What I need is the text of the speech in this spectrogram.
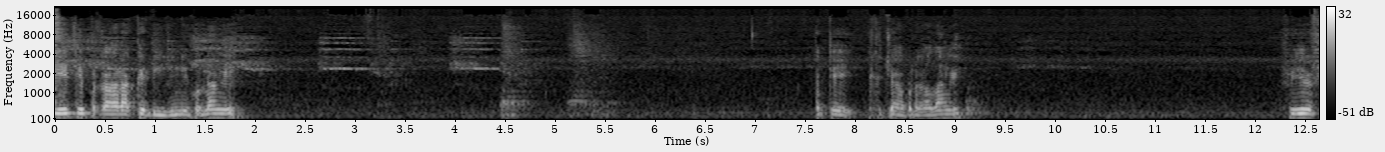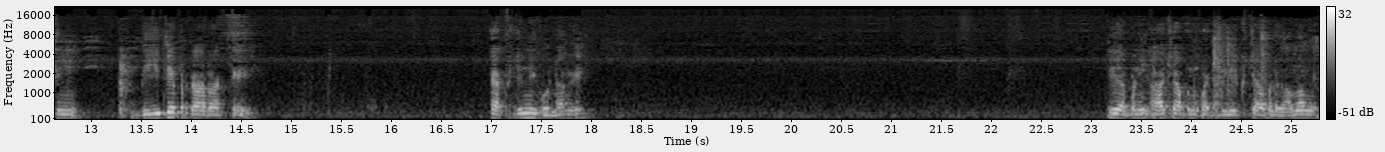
A ਤੇ ਪ੍ਰਕਾਰ ਰੱਖ ਕੇ D ਜਿੰਨੀ ਖੋਲਾਂਗੇ। ਅਤੇ ਇੱਕ ਚਾਪ ਲਗਾ ਦਾਂਗੇ। ਫਿਰ ਅਸੀਂ B ਤੇ ਪ੍ਰਕਾਰ ਰੱਖ ਕੇ F ਜਿੰਨੀ ਖੋਲਾਂਗੇ। ਤੇ ਆਪਣੀ ਆਹ ਚਾਪ ਨੂੰ ਕੱਟ ਕੇ ਇੱਕ ਚਾਪ ਲਗਾਵਾਂਗੇ।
